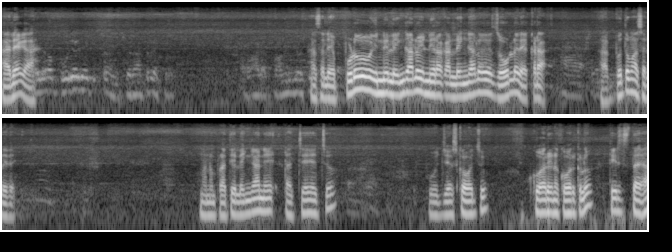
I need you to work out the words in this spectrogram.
అదేగా. పూజలు చేపిస్తాను శివరాత్రి అసలు ఎప్పుడు ఇన్ని లింగాలు ఇన్ని రకాల లింగాలు చూడలేదు ఎక్కడ. అద్భుతం అసలు ఇది. మనం ప్రతి లింగాన్ని టచ్ చేయొచ్చు పూజ చేసుకోవచ్చు కోరిన కోరికలు తీర్చుతాయా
